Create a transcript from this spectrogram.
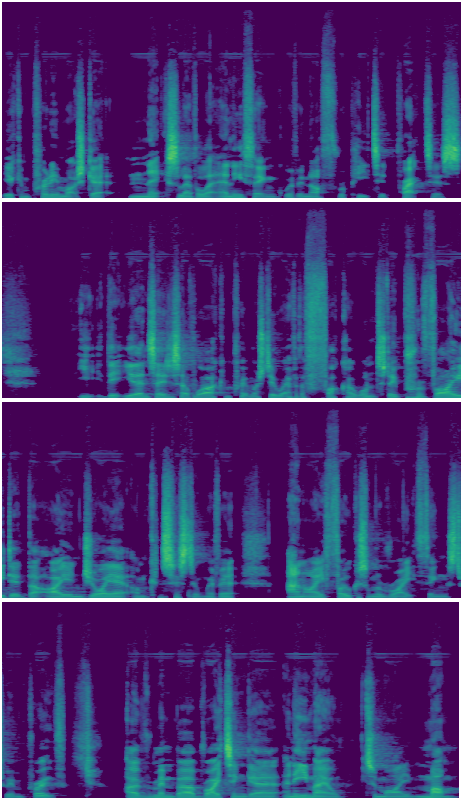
you can pretty much get next level at anything with enough repeated practice you, you, then say to yourself well i can pretty much do whatever the fuck i want to do provided that i enjoy it i'm consistent with it and i focus on the right things to improve. I remember writing a, an email to my mum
